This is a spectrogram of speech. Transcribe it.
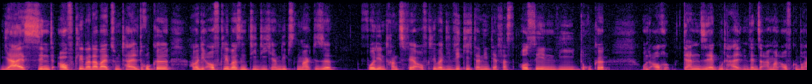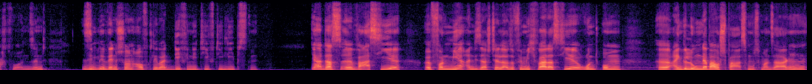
Ja, es sind Aufkleber dabei, zum Teil Drucke, aber die Aufkleber sind die, die ich am liebsten mag, diese Folientransferaufkleber, die wirklich dann hinterher fast aussehen wie Drucke und auch dann sehr gut halten, wenn sie einmal aufgebracht worden sind. Sind mir, wenn schon, Aufkleber definitiv die liebsten. Ja, das äh, war es hier äh, von mir an dieser Stelle. Also für mich war das hier rundum äh, ein gelungener Bauspaß, muss man sagen.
